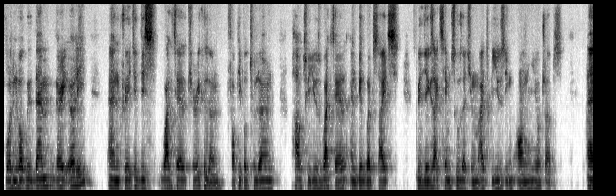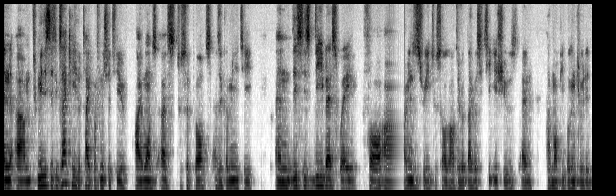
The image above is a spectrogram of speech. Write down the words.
was involved with them very early and created this Wagtail curriculum for people to learn how to use Wagtail and build websites with the exact same tools that you might be using on your jobs. And um, to me, this is exactly the type of initiative I want us to support as a community. And this is the best way for our, our industry to solve our diversity issues and have more people included.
